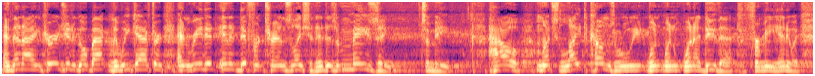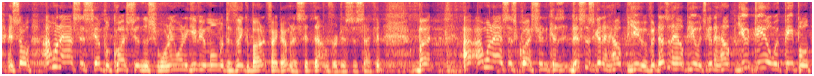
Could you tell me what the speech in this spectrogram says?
And then I encourage you to go back the week after and read it in a different translation. It is amazing to me how much light comes when, we, when, when, when I do that, for me anyway. And so I want to ask this simple question this morning. I want to give you a moment to think about it. In fact, I'm going to sit down for just a second. But I, I want to ask this question because this is going to help you. If it doesn't help you, it's going to help you deal with people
